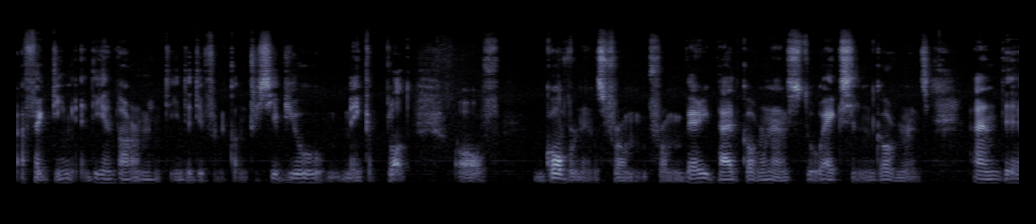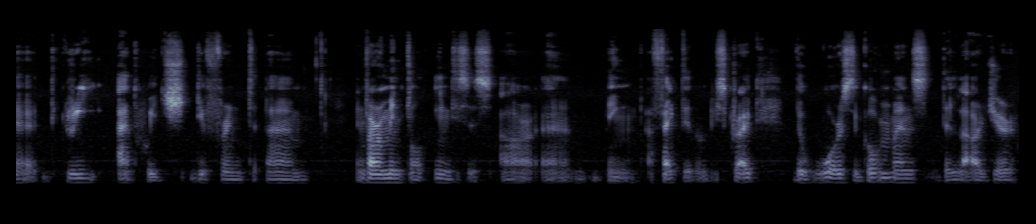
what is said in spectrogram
affecting the environment in the different countries. If you make a plot of governance from, from very bad governance to excellent governance and the degree at which different um, environmental indices are um, being affected or described, the worse the governance the larger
